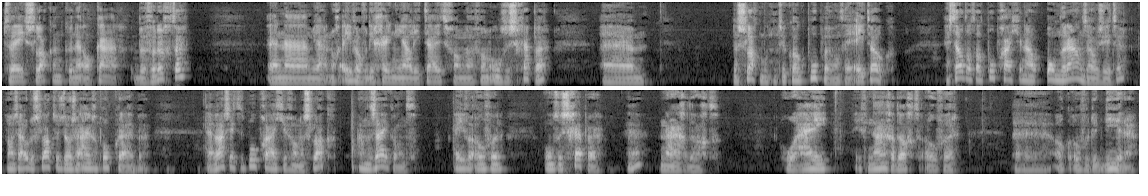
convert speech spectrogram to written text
twee slakken kunnen elkaar bevruchten. En uh, ja, nog even over die genialiteit van, uh, van onze schepper. Een slak moet natuurlijk ook poepen, want hij eet ook. En stel dat dat poepgaatje nou onderaan zou zitten, dan zou de slak dus door zijn eigen poep kruipen. En waar zit het poepgaatje van een slak? Aan de zijkant. Even over onze schepper hè, nagedacht. Hoe hij heeft nagedacht over, uh, ook over de dieren.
